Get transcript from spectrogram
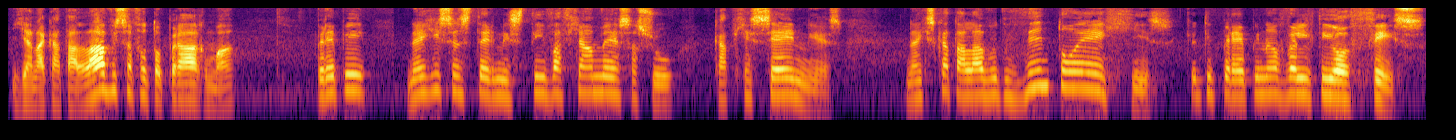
για να καταλάβεις αυτό το πράγμα, πρέπει να έχεις ενστερνιστεί βαθιά μέσα σου κάποιες έννοιες. Να έχεις καταλάβει ότι δεν το έχεις και ότι πρέπει να βελτιωθείς.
